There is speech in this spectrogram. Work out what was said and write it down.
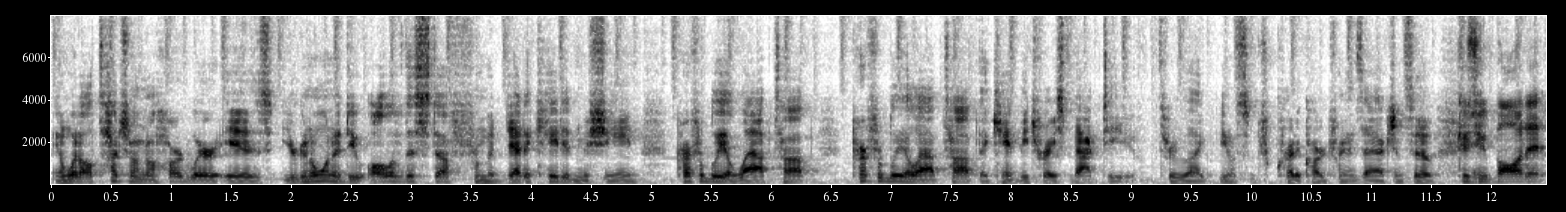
and what I'll touch on the hardware is you're going to want to do all of this stuff from a dedicated machine, preferably a laptop, preferably a laptop that can't be traced back to you through like you know some credit card transaction. So because you bought it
